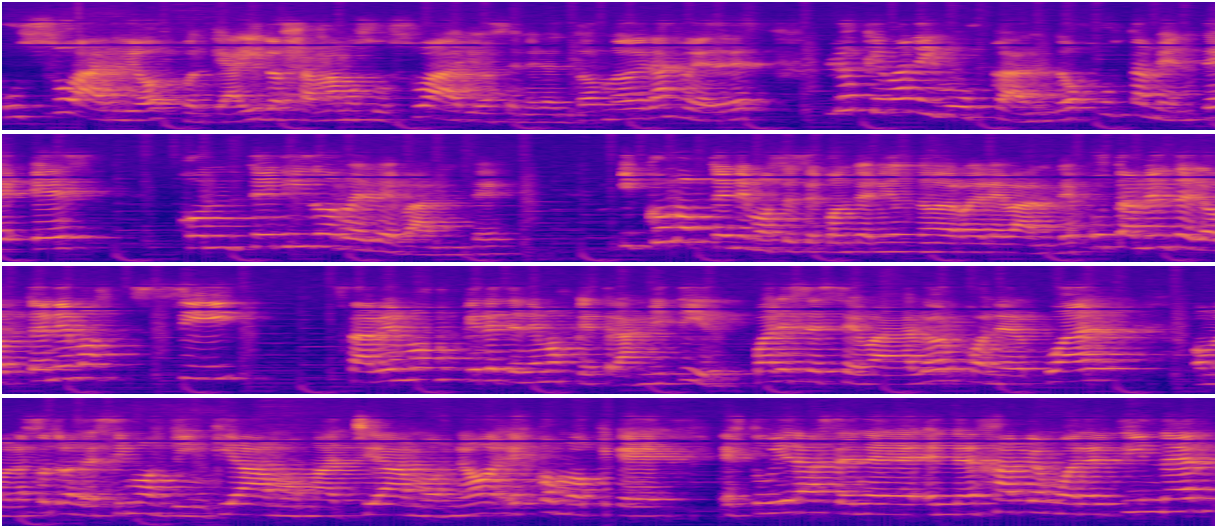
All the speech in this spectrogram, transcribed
usuarios, porque ahí los llamamos usuarios en el entorno de las redes, lo que van a ir buscando justamente es contenido relevante. ¿Y cómo obtenemos ese contenido relevante? Justamente lo obtenemos si sabemos qué le tenemos que transmitir, cuál es ese valor con el cual como nosotros decimos, dinkeamos, macheamos, ¿no? Es como que estuvieras en el, en el Happen o en el Tinder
